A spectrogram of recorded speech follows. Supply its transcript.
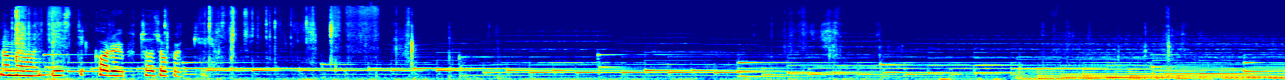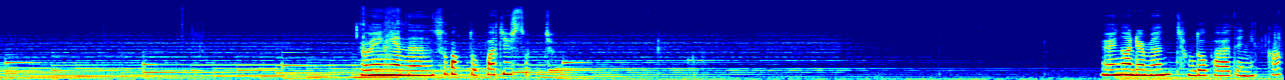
그러면 이 스티커를 붙여줘 볼게요. 여행에는 수박도 빠질 수 없죠. 여행하려면 장도 봐야 되니까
